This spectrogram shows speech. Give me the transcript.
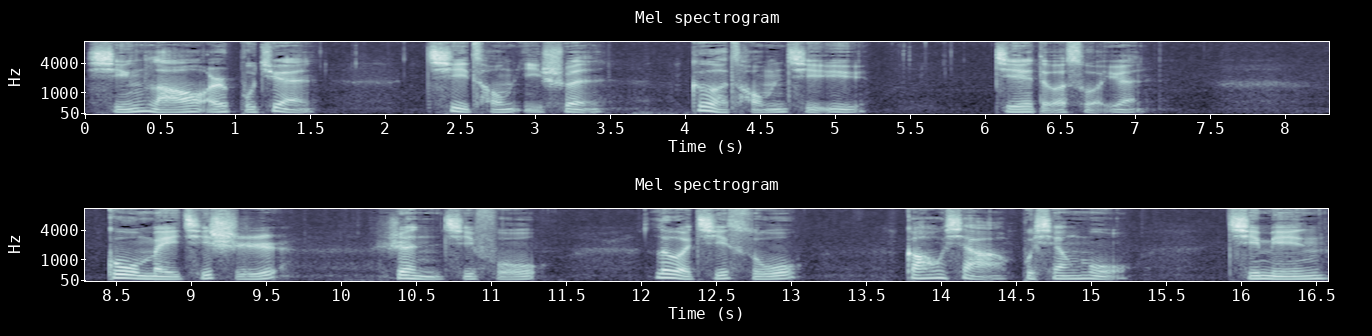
行劳而不倦，气从以顺。各从其欲，皆得所愿。故美其食，任其服，乐其俗，高下不相慕。其民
